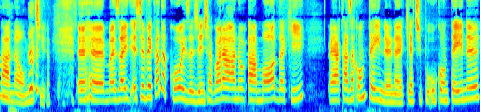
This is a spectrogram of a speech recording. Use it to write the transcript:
Tá, não, mentira. É, mas aí você vê cada coisa, gente. Agora a, no, a moda aqui é a casa container, né? Que é tipo o container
